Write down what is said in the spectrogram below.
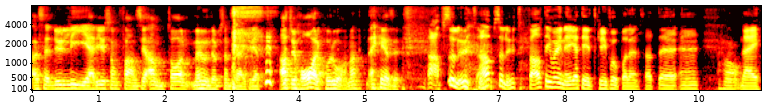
Alltså du ler ju som fan så jag antar med 100% säkerhet att du har corona. Nej alltså. Absolut, absolut. För allting var ju negativt kring fotbollen. Så att, eh, eh, Ja. nej.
